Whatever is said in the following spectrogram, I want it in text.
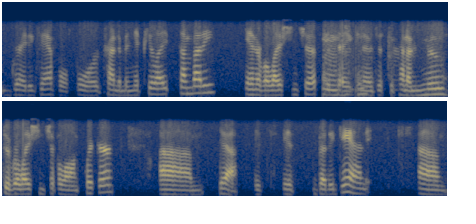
a great example for trying to manipulate somebody in a relationship. If They, you know, just to kind of move the relationship along quicker um, yeah, it's it's. But again, um,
